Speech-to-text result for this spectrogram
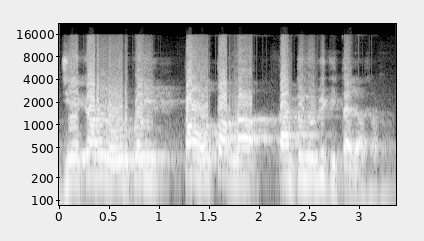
ਜੇਕਰ ਲੋੜ ਪਈ, ਤਾਂ ਉਹ ਧਰਨਾ ਕੰਟੀਨਿਊ ਵੀ ਕੀਤਾ ਜਾ ਸਕਦਾ।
